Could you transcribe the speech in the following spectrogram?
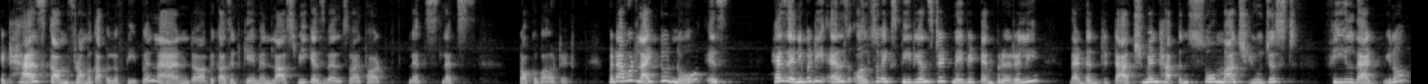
it has come from a couple of people and uh, because it came in last week as well so i thought let's let's talk about it but i would like to know is has anybody else also experienced it, maybe temporarily, that the detachment happens so much you just feel that, you know,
